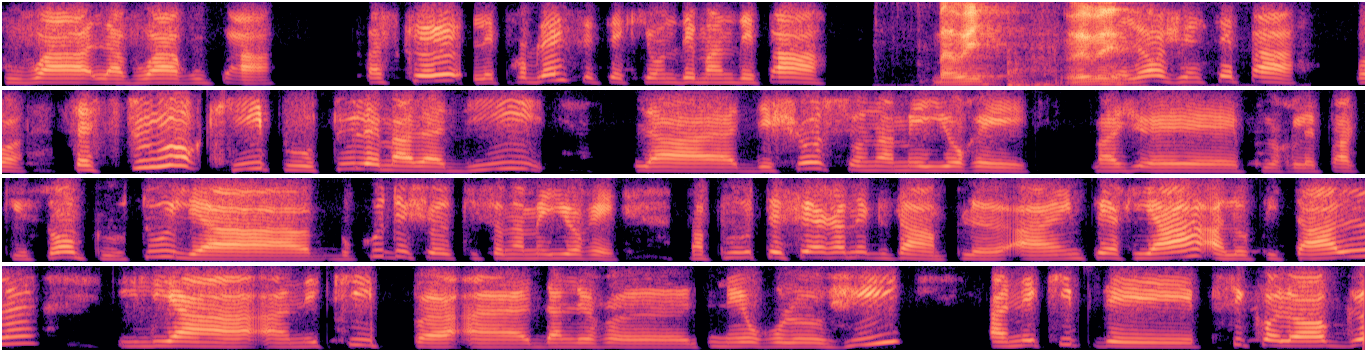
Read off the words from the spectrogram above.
pouvoir l'avoir ou pas. Parce que les problèmes, c'était qu'on ne demandait pas. Bah oui, oui, oui. Alors, je ne sais pas c'est sûr que pour toutes les maladies, la, des choses sont améliorées. Pour les Parkinson, pour tout, il y a beaucoup de choses qui sont améliorées. Mais pour te faire un exemple, à Imperia, à l'hôpital, il y a une équipe euh, dans la euh, neurologie, une équipe de psychologues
